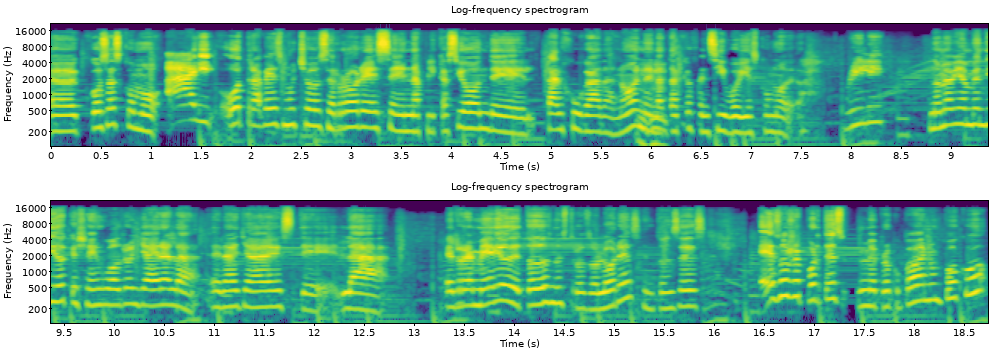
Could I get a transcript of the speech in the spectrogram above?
Uh, cosas como hay otra vez muchos errores en aplicación de tal jugada, ¿no? En uh -huh. el ataque ofensivo y es como, uh, really, no me habían vendido que Shane Waldron ya era la, era ya este, la, el remedio de todos nuestros dolores, entonces esos reportes me preocupaban un poco.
